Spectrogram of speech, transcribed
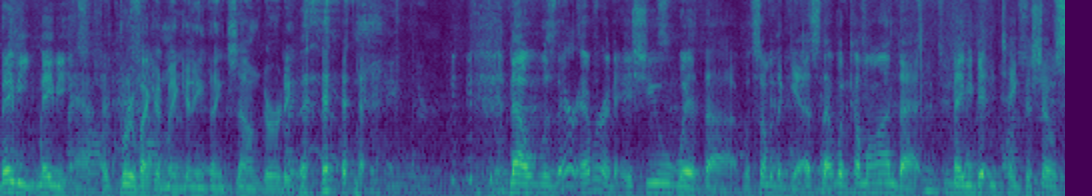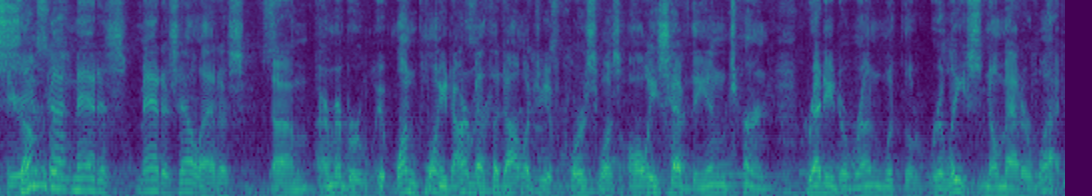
Maybe, maybe half. and Prove I can make anything sound dirty. Now, was there ever an issue with uh, with some of the guests that would come on that maybe didn't take the show seriously? Some got mad as mad as hell at us. Um, I remember at one point our methodology, of course, was always have the intern ready to run with the release, no matter what.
